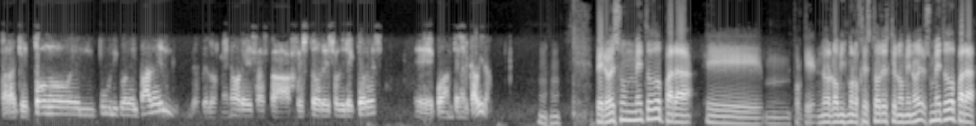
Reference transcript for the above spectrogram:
para que todo el público del pádel, desde los menores hasta gestores o directores, eh, puedan tener cabida. Pero es un método para, eh, porque no es lo mismo los gestores que los menores, es un método para,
